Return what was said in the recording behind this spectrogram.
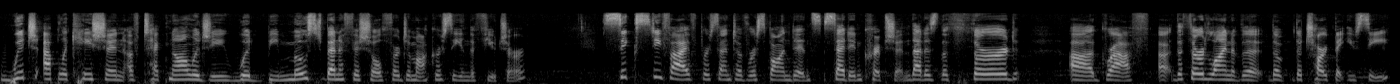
which application of technology would be most beneficial for democracy in the future. 65% of respondents said encryption. That is the third uh, graph, uh, the third line of the, the, the chart that you see.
